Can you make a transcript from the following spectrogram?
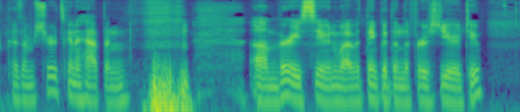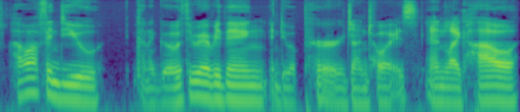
because I'm sure it's going to happen um, very soon. Well, I would think within the first year or two. How often do you kind of go through everything and do a purge on toys? And like how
